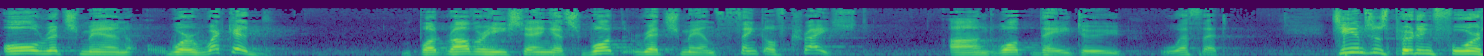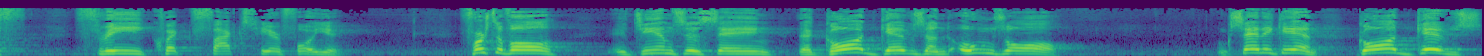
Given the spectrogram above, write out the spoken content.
all rich men were wicked, but rather he's saying it's what rich men think of Christ and what they do with it. James is putting forth three quick facts here for you. First of all, James is saying that God gives and owns all. I'll say it again. God gives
